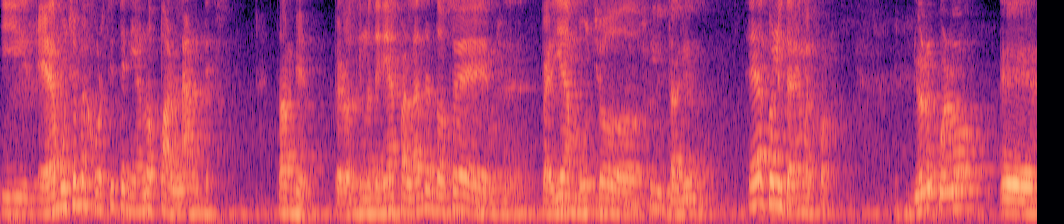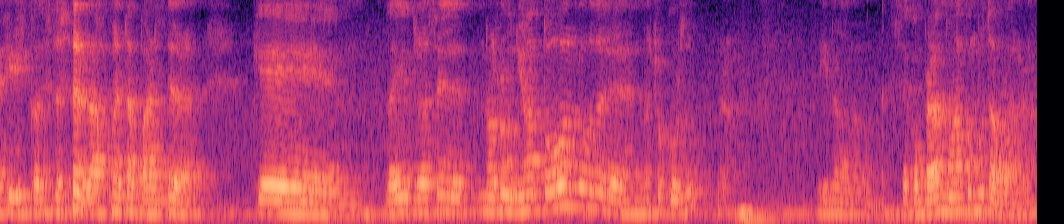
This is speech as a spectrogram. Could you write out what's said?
Y era mucho mejor si tenía los parlantes. También. Pero si no tenías parlante, entonces Sí. perdía mucho. Solitario no. Era solitario mejor. Yo recuerdo, eh, y con esto cerramos esta parte, ¿verdad? que la directora se, nos reunió a todos los de nuestro curso ¿verdad? y nos, se compraron nuevas computadoras, ¿verdad?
